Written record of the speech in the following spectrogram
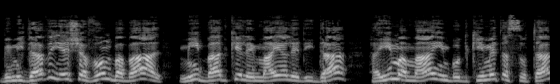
במידה ויש עוון בבעל, מי בד כלמיה לדידה, האם המים בודקים את הסוטה?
